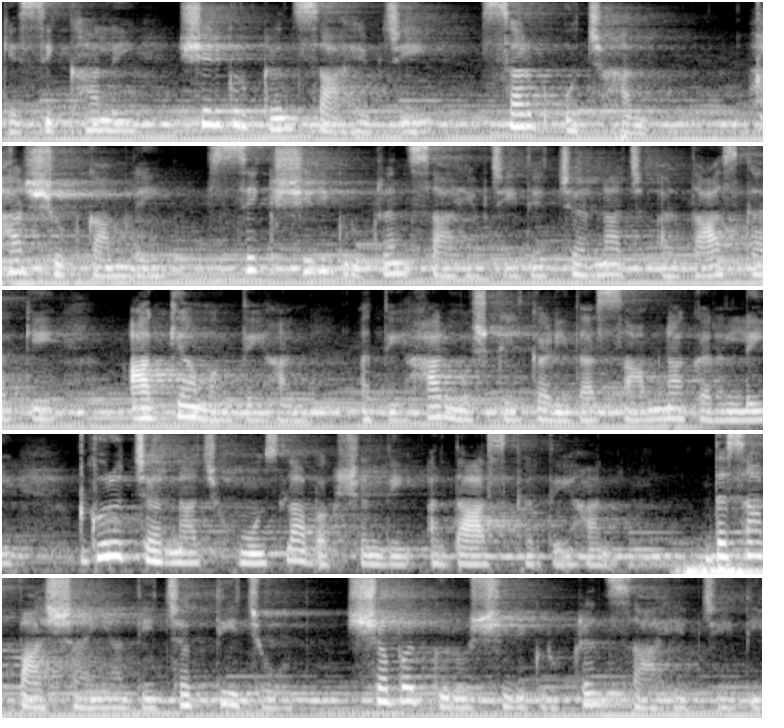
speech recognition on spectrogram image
ਕਿ ਸਿੱਖਾਂ ਲਈ ਸ੍ਰੀ ਗੁਰੂ ਗ੍ਰੰਥ ਸਾਹਿਬ ਜੀ ਸਰਵ ਉੱਚ ਹਨ। ਹਰ ਸ਼ੁਭ ਕੰਮ ਲਈ ਸਿੱਖ ਸ੍ਰੀ ਗੁਰੂ ਗ੍ਰੰਥ ਸਾਹਿਬ ਜੀ ਦੇ ਚਰਨਾਂ 'ਚ ਅਰਦਾਸ ਕਰਕੇ ਆਗਿਆ ਮੰਗਦੇ ਹਨ ਅਤੇ ਹਰ ਮੁਸ਼ਕਿਲ ਘੜੀ ਦਾ ਸਾਹਮਣਾ ਕਰਨ ਲਈ ਗੁਰੂ ਚਰਨਾਂ 'ਚ ਹੌਸਲਾ ਬਖਸ਼ਣ ਦੀ ਅਰਦਾਸ ਕਰਦੇ ਹਨ। ਦਸਾਂ ਪਾਤਸ਼ਾਹੀਆਂ ਦੀ ਜਗਤੀ ਜੋਤ ਸ਼ਬਦ ਗੁਰੂ ਸ੍ਰੀ ਗੁਰੂ ਗ੍ਰੰਥ ਸਾਹਿਬ ਜੀ ਦੀ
